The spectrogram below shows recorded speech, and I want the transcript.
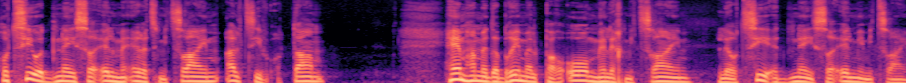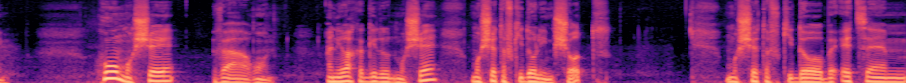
הוציאו את בני ישראל מארץ מצרים על צבאותם. הם המדברים אל פרעה מלך מצרים, להוציא את בני ישראל ממצרים. הוא משה ואהרון. אני רק אגיד עוד משה, משה תפקידו למשות, משה תפקידו בעצם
